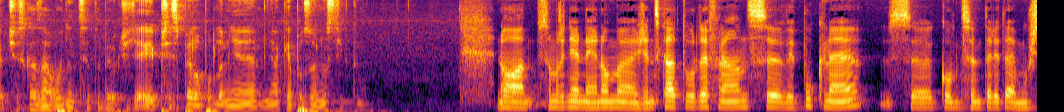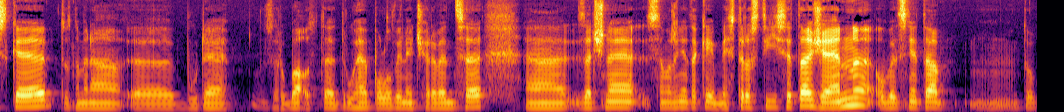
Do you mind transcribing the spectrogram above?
eh, česká závodnice, to by určitě i přispělo podle mě nějaké pozornosti k tomu. No a samozřejmě nejenom ženská Tour de France vypukne s koncem tedy té mužské, to znamená, eh, bude zhruba od té druhé poloviny července. Eh, začne samozřejmě taky mistrovství světa žen, obecně ta, mm, to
